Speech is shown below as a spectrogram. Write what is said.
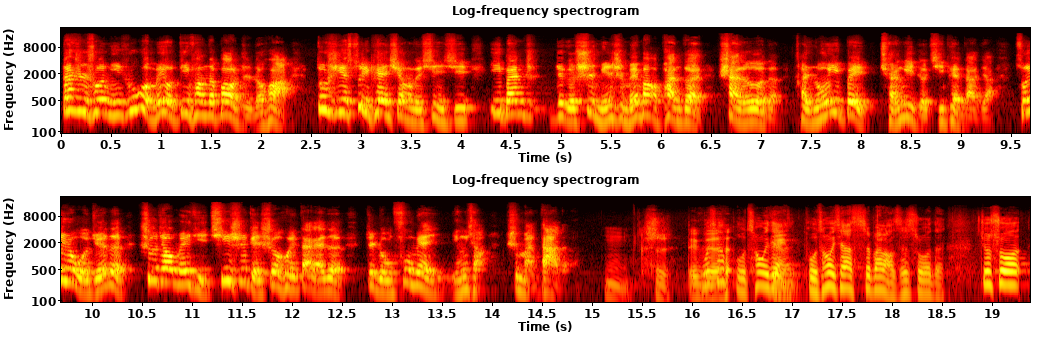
但是说你如果没有地方的报纸的话，都是一些碎片性的信息，一般这个市民是没办法判断善恶的，很容易被权力者欺骗大家。所以说，我觉得社交媒体其实给社会带来的这种负面影响是蛮大的。嗯，是。这个、我想补充一点，补充一下石板老师说的，就说。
